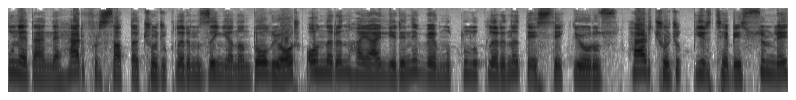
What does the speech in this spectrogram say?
Bu nedenle her fırsatta çocuklarımızın yanında oluyor, onların hayallerini ve mutluluklarını destekliyoruz. Her çocuk bir tebessümle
